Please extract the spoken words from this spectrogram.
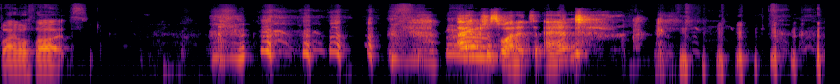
final thoughts? I just want it to end.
